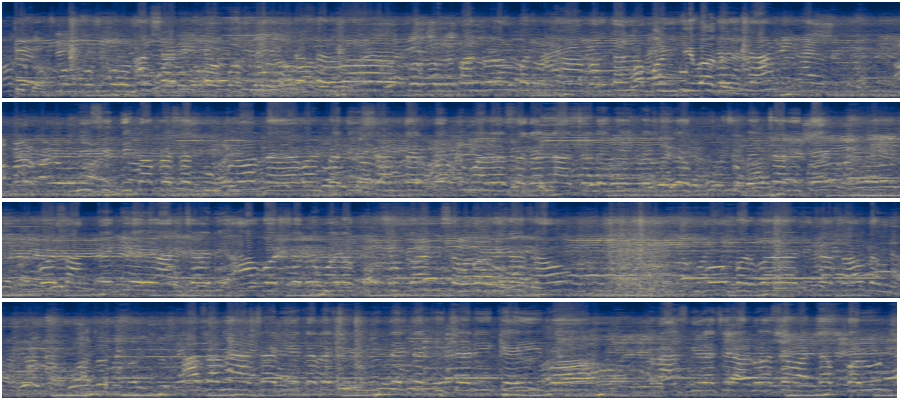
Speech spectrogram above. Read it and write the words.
आषाढी एकादशी निमित्त सर्व पांडुरंग भक्त- भक्तांना मी सिद्धिका प्रसाद कुंकलोर दयावान प्रतिष्ठानतर्फे तुम्हाला सगळ्यांना आषाढी एकादशीला खूप शुभेच्छा देते. व सांगते की आषाढी हा वर्ष तुम्हाला खूप सुख आणि समृद्धीचा जाओ भरभराटीचा जाओ धन्यवाद आज आम्ही आषाढी एकादशी निमित्त इथे खिचडी केळी व राजगिऱ्याचे लाडूचं वाटप करून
